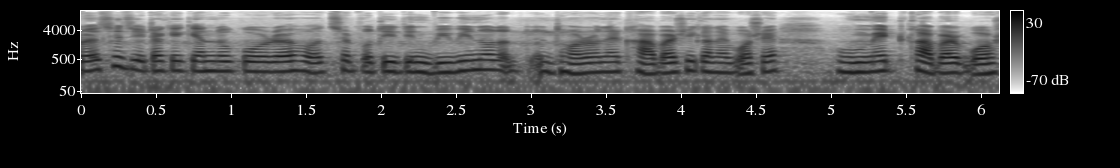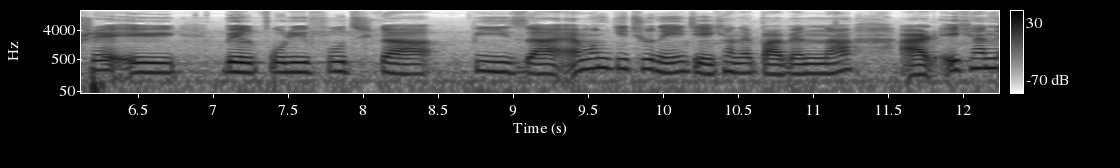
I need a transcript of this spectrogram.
রয়েছে, যেটাকে কেন্দ্র করে হচ্ছে প্রতিদিন বিভিন্ন ধরনের খাবার সেখানে বসে, হোমমেড খাবার বসে। এই বেলপুরি, ফুচকা পিৎজা, এমন কিছু নেই যে এখানে পাবেন না। আর এখানে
